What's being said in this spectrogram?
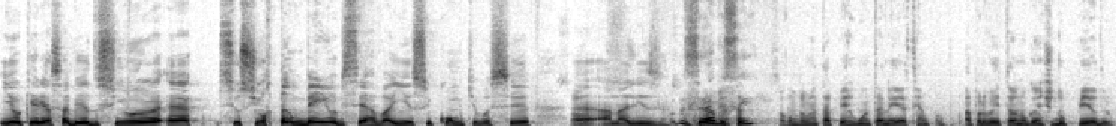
E eu queria saber do senhor é, se o senhor também observa isso e como que você só, é, analisa. Observa, sim. Só complementar a pergunta, Ney, assim, aproveitando o gancho do Pedro,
